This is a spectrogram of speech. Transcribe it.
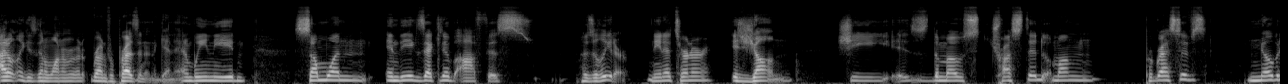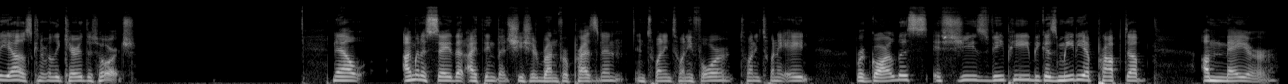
I don't think he's going to want to run for president again. And we need someone in the executive office who's a leader. Nina Turner is young. She is the most trusted among progressives nobody else can really carry the torch. Now, I'm going to say that I think that she should run for president in 2024, 2028, regardless if she's VP, because media propped up a mayor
